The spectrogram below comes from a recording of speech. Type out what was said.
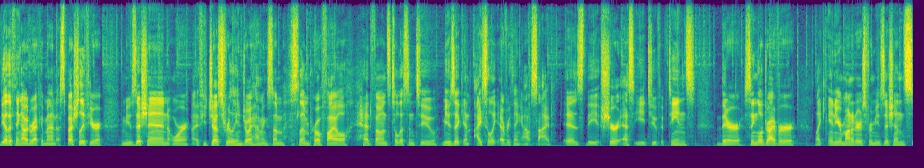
The other thing I would recommend, especially if you're a musician or uh, if you just really enjoy having some slim profile headphones to listen to music and isolate everything outside, is the Shure SE215s. They're single driver like in-ear monitors for musicians.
